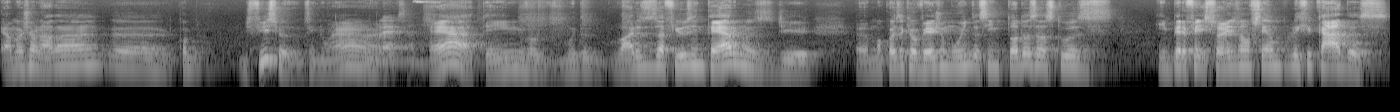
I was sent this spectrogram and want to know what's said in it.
é uma jornada uh, difícil, assim, não é complexa. Né? É, tem muito, vários desafios internos de uh, uma coisa que eu vejo muito assim, todas as tuas imperfeições vão ser amplificadas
